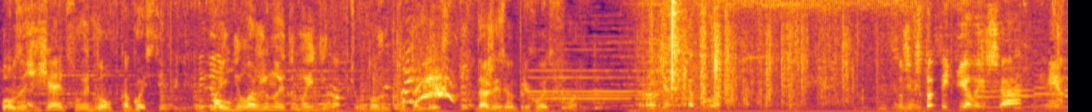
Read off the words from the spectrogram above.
Он защищает свой дом в какой степени? Мои дела с женой – это мои дела. Почему должен кто-то лезть? Даже если он приходит в форме. Руки на капот. Слушай, что ты делаешь, а, мент?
